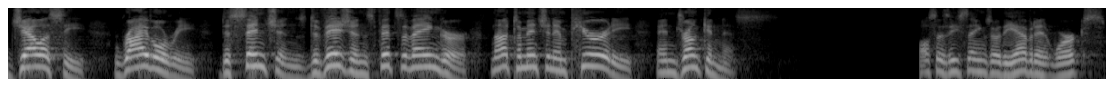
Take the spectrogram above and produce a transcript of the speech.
jealousy, rivalry, dissensions, divisions, fits of anger, not to mention impurity and drunkenness. Paul says these things are the evident works,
